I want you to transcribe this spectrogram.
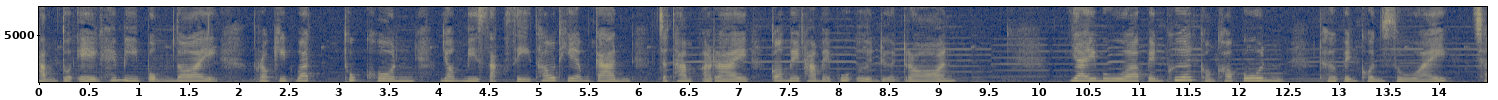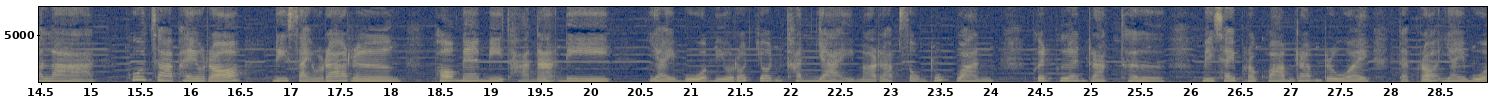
ทำตัวเองให้มีปมด้อย เพราะคิดว่าทุกคนย่อมมีศักดิ์ศรีเท่าเทียมกัน จะทำอะไรก็ไม่ทำให้ผู้อื่นเดือดร้อน ยายบัวเป็นเพื่อนของข้าวปุ้น เธอเป็นคนสวย ฉลาด พูดจาไพเราะ นิสัยร่าเริง พ่อแม่มีฐานะดี ยายบัวมีรถยนต์คันใหญ่มารับส่งทุกวัน เพื่อนๆรักเธอ ไม่ใช่เพราะความร่ำรวย แต่เพราะยายบัว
